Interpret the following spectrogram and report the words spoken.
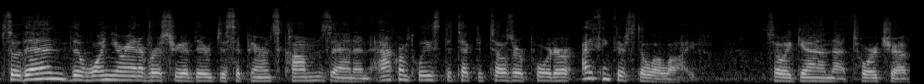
So then the one year anniversary of their disappearance comes, and an Akron police detective tells a reporter, I think they're still alive. So again, that torture of,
